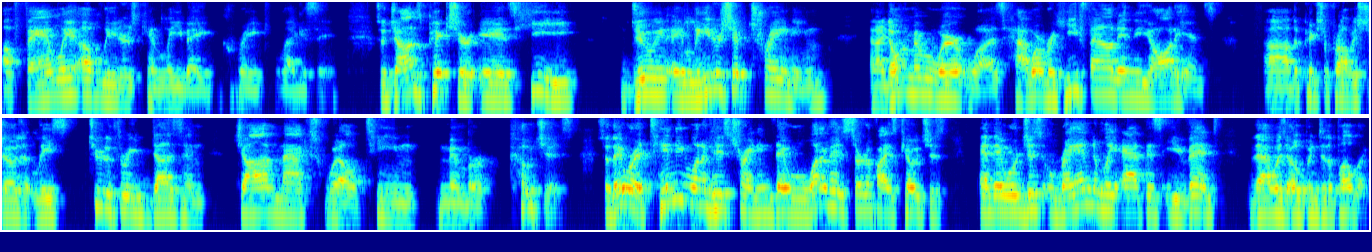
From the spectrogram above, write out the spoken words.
A family of leaders can leave a great legacy. So, John's picture is he doing a leadership training, and I don't remember where it was. However, he found in the audience, uh, the picture probably shows at least two to three dozen John Maxwell team member coaches. So they were attending one of his trainings, they were one of his certified coaches, and they were just randomly at this event that was open to the public.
